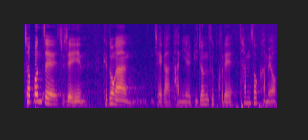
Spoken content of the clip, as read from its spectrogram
첫 번째 주제인 그동안 제가 다니엘 비전 스쿨에 참석하며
